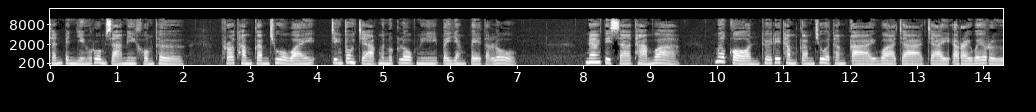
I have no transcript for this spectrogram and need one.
ฉันเป็นหญิงร่วมสามีของเธอ เพราะทำกรรมชั่วไว้จึงต้องจากมนุษย์โลกนี้ไปยังเปตโลก นางติสาถามว่า เมื่อก่อนเธอได้ทำกรรมชั่วทางกาย วาจาใจอะไรไว้หรือ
